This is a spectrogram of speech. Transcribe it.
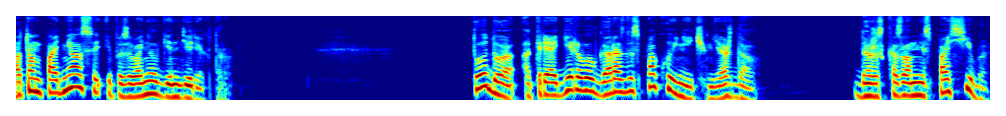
Потом поднялся и позвонил гендиректору. Тодуа отреагировал гораздо спокойнее, чем я ждал. Даже сказал мне спасибо,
